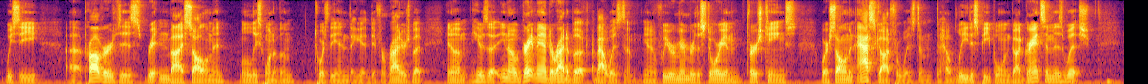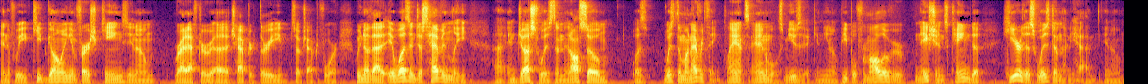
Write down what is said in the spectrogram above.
we see uh, Proverbs is written by Solomon. Well, at least one of them. Towards the end, they get different writers, but you know he was a you know great man to write a book about wisdom. You know, if we remember the story in First Kings where Solomon asked God for wisdom to help lead his people, and God grants him his wish. And if we keep going in First Kings, you know, right after uh, chapter three, so chapter four, we know that it wasn't just heavenly uh, and just wisdom; it also was wisdom on everything plants animals music. And you know people from all over nations came to hear this wisdom that he had you know.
